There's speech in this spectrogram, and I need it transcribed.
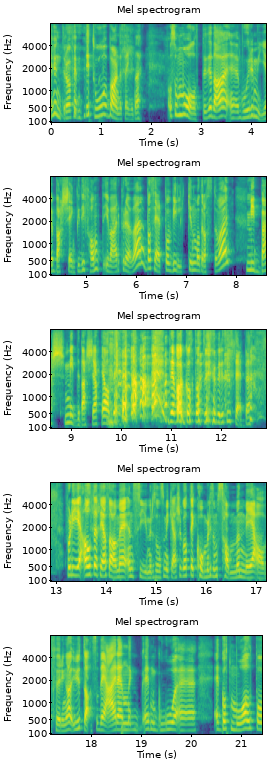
152 barnesengene. Og så målte de da eh, hvor mye bæsj egentlig de fant i hver prøve, basert på hvilken madrass det var. Midbæsj. Midbæsj, ja. ja det, det var godt at du presisterte. Fordi alt dette jeg sa med enzymer og sånn som ikke er så godt, det kommer liksom sammen med avføringa ut, da. Så det er en, en god, eh, et godt mål på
